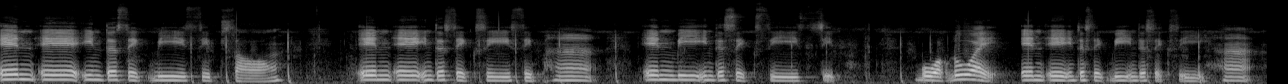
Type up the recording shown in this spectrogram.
NA intersect B 12 NA intersect C 15 NB intersect C 10บวกด้วย NA intersect B intersect C 5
